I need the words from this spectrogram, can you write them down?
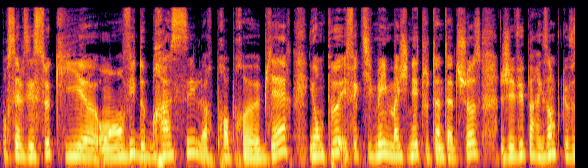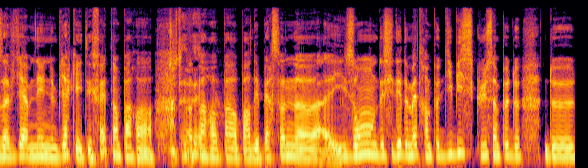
pour celles et ceux qui euh, ont envie de brasser leur propre bière. Et on peut effectivement imaginer tout un tas de choses. J'ai vu par exemple que vous aviez amené une bière qui a été faite hein, par, euh, par, par, par des personnes. ils ont décidé de mettre un peu d'hibiscus, un peu de, de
